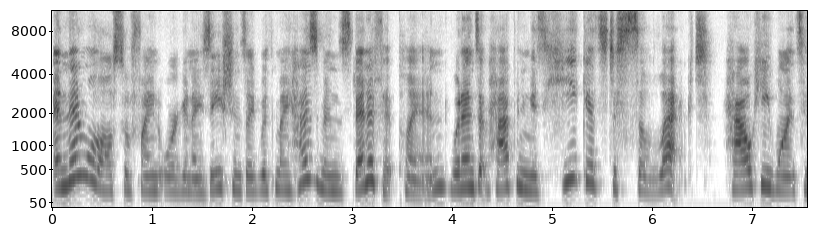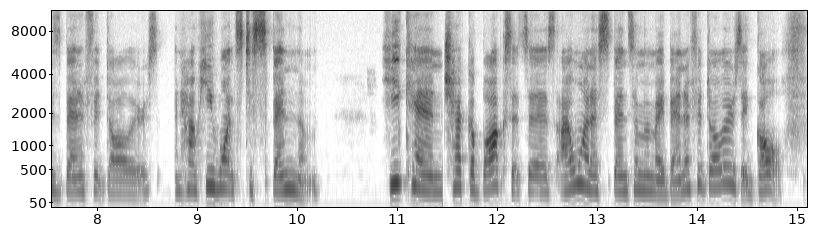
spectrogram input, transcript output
And then we'll also find organizations like with my husband's benefit plan, what ends up happening is he gets to select how he wants his benefit dollars and how he wants to spend them. He can check a box that says, I want to spend some of my benefit dollars at golf.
